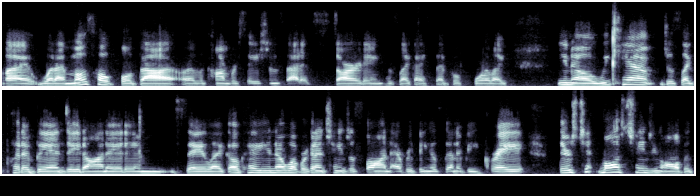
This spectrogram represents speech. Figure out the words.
But what I'm most hopeful about are the conversations that it's starting, because like I said before, like you know we can't just like put a band-aid on it and say like okay you know what? We're going to change this law and everything is going to be great. There's ch- laws changing all the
